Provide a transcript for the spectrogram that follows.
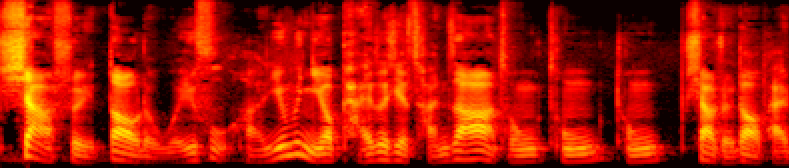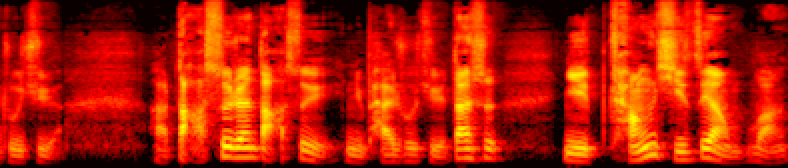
下水道的维护啊，因为你要排这些残渣啊，从从从下水道排出去，啊打虽然打碎你排出去，但是你长期这样往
